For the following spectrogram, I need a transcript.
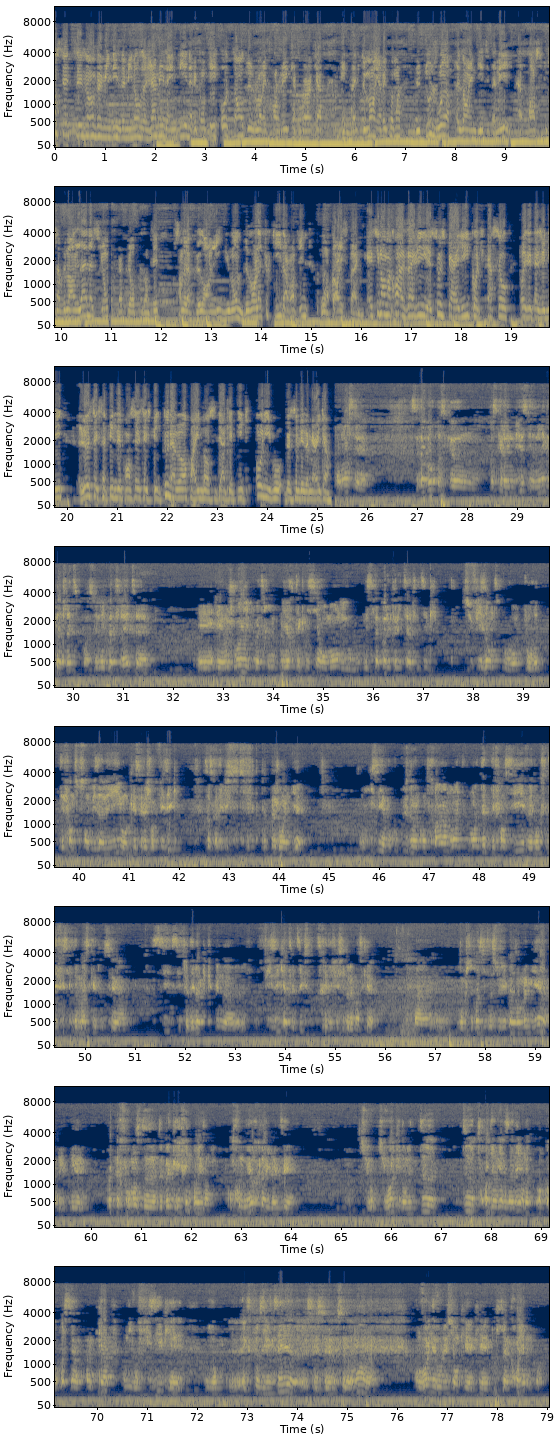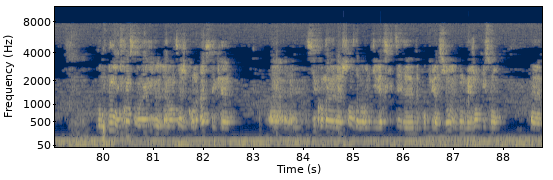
En cette saison 2010-2011, jamais la NBA n'avait compté autant de joueurs étrangers, 84 exactement, et avec pas moins de 12 joueurs présents en NBA cette année, la France est tout simplement la nation la plus représentée au sein de la plus grande ligue du monde, devant la Turquie, l'Argentine ou encore l'Espagne. Et sinon, on en croit à Xavi Souspirelli, coach perso aux États-Unis, le sex appeal des Français s'explique tout d'abord par une densité athlétique au niveau de celle des Américains. Pour moi, c'est d'abord parce que parce que la NBA c'est une ligue d'athlètes, c'est une ligue d'athlètes euh, et, un joueur il peut être le meilleur technicien au monde, mais s'il n'a pas les qualités athlétiques suffisantes pour pour défendre sur son vis-à-vis ou encaisser les chocs physiques, ça serait difficile de jouer en NBA. Ici, il y a beaucoup plus 1 contre 1, moins, moins d'aide défensive, et donc c'est difficile de masquer toutes ces... euh, si, tu as des lacunes euh, physiques athlétiques, c'est très difficile de les masquer. Euh, donc je sais pas si tu as suivi par exemple même hier les- la performance de, de Griffin par exemple. Contre New York là il a été... Tu, tu vois que dans les deux, deux, trois dernières années on a encore passé un, cap au niveau physique et au niveau euh, explosivité. euh, c'est, vraiment... euh, on voit une évolution qui est, qui est, incroyable. Donc nous en France à mon avis l'avantage qu'on a c'est que c'est qu'on a la chance d'avoir une diversité de, population et donc des gens qui sont euh,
